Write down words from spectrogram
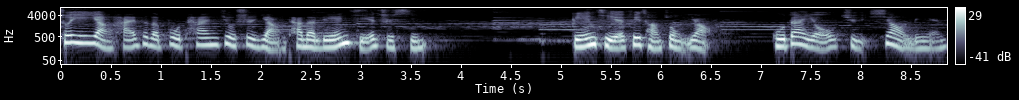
所以养孩子的不贪，就是养他的廉洁之心。廉洁非常重要。古代有举孝廉，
